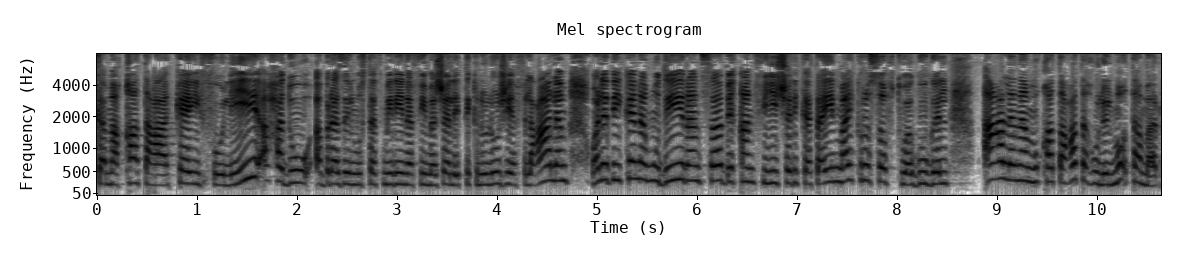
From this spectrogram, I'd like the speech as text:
كما قاطع كاي فو لي أحد أبرز المستثمرين في مجال التكنولوجيا في العالم والذي كان مديرا سابقا في شركتي مايكروسوفت وجوجل أعلن مقاطعته للمؤتمر.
